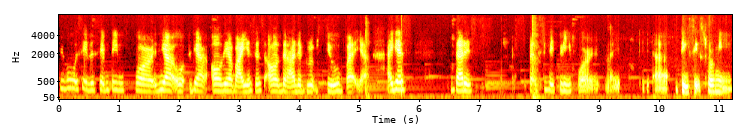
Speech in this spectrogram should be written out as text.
people would say the same thing for their their all their biases, all the other groups too. But yeah, I guess that is specifically for like uh, day six for me.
